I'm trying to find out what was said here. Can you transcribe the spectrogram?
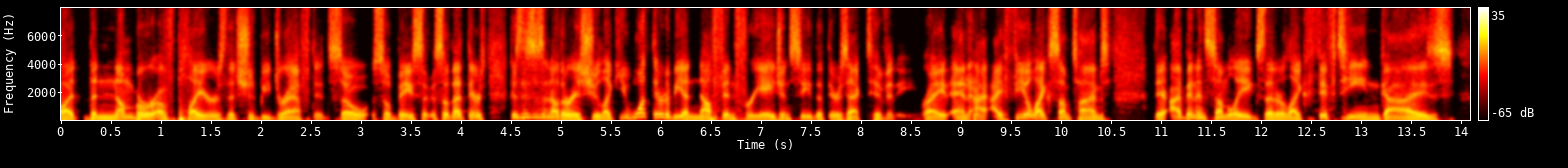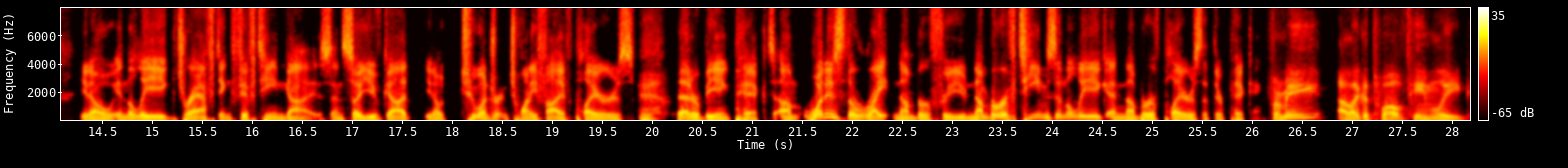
but the number of players that should be drafted. So so basic so that there's because this is another issue. Like you want there to be enough in free agency that there's activity, right? And sure. I, I feel like sometimes there. I've been in some leagues that are like 15 guys you know, in the league drafting 15 guys. And so you've got, you know, 225 players yeah. that are being picked. Um, what is the right number for you? Number of teams in the league and number of players that they're picking? For me, I like a 12 team league.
